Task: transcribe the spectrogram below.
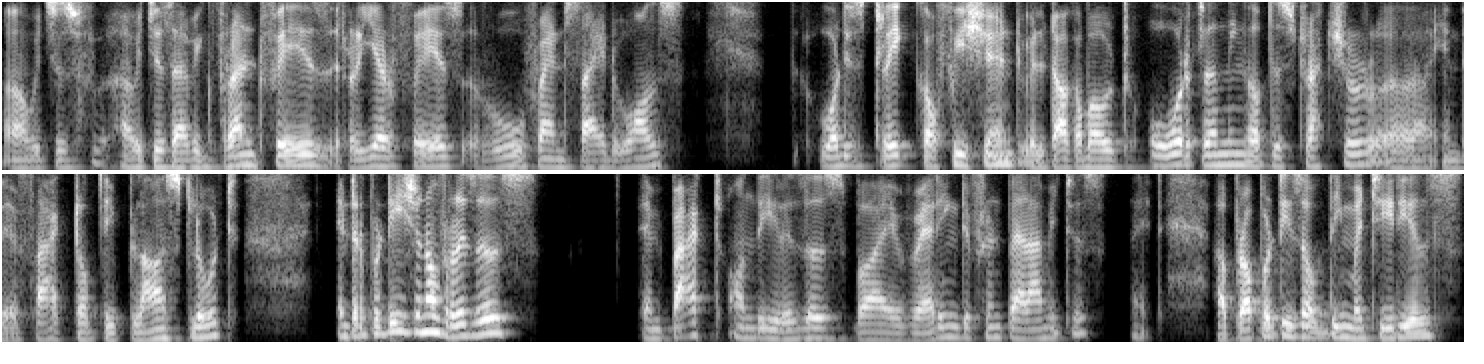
uh, which is which is having front face, rear face, roof, and side walls what is drag coefficient? We'll talk about overturning of the structure uh, in the effect of the blast load. interpretation of results impact on the results by varying different parameters, right? Uh, properties of the materials,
